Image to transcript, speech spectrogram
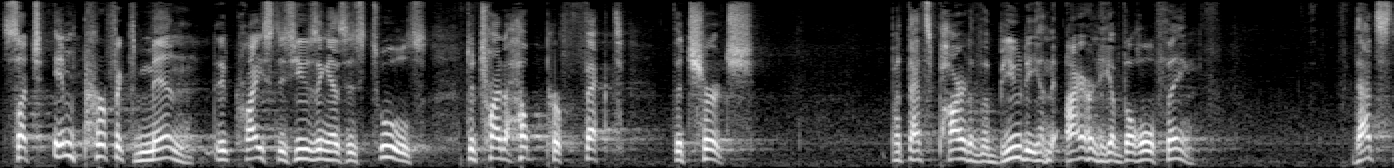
Such imperfect men that Christ is using as his tools to try to help perfect the church. But that's part of the beauty and the irony of the whole thing. That's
